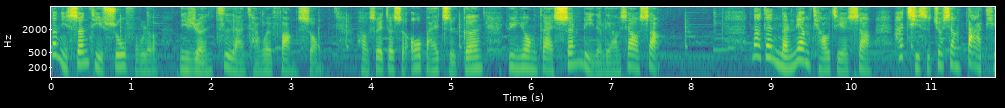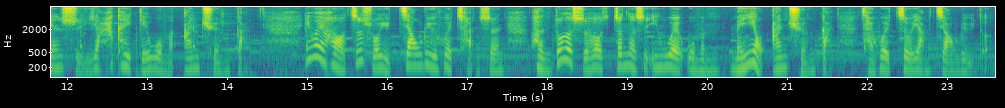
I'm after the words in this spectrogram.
那你身体舒服了，你人自然才会放松。好，所以这是欧白芷根运用在生理的疗效上。那在能量调节上，它其实就像大天使一样，它可以给我们安全感。因为哈，之所以焦虑会产生，很多的时候真的是因为我们没有安全感才会这样焦虑的。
